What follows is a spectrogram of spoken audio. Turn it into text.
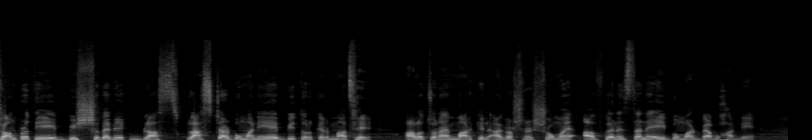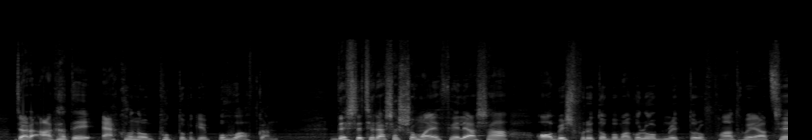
সম্প্রতি বিশ্বব্যাপী ক্লাস্টার বোমা নিয়ে বিতর্কের মাঝে আলোচনায় মার্কিন আগ্রাসনের সময় আফগানিস্তানে এই বোমার ব্যবহার নিয়ে, যার আঘাতে এখনও ভুক্তভোগী বহু আফগান। দেশে ছেড়ে আসার সময় ফেলে আসা অবিস্ফোরিত বোমাগুলো মৃত্যুর ফাঁদ হয়ে আছে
